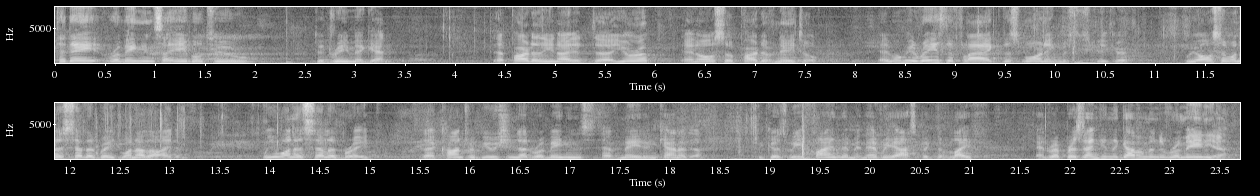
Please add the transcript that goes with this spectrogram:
Today, Romanians are able to, to dream again. They're part of the United uh, Europe and also part of NATO. And when we raise the flag this morning, Mr. Speaker, we also want to celebrate one other item. We want to celebrate the contribution that Romanians have made in Canada because we find them in every aspect of life. And representing the government of Romania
